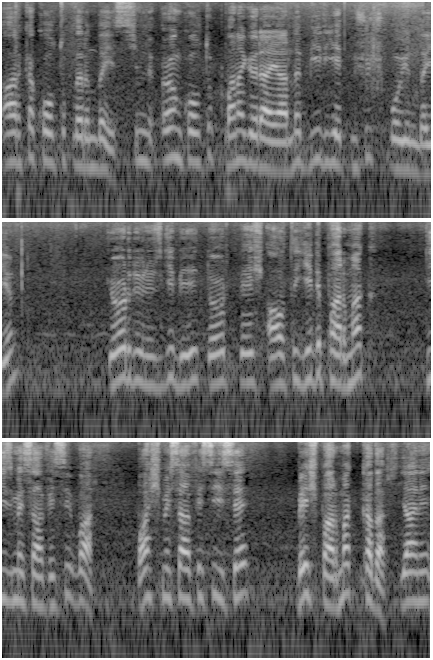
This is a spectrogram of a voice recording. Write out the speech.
arka koltuklarındayız. Şimdi ön koltuk bana göre ayarlı 1.73 boyundayım. Gördüğünüz gibi 4, 5, 6, 7 parmak diz mesafesi var. Baş mesafesi ise 5 parmak kadar. Yani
